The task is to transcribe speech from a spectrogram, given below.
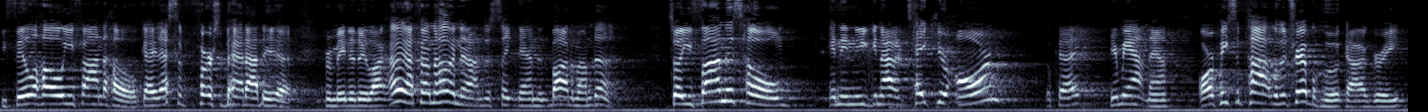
You feel a hole, you find a hole. Okay, that's the first bad idea for me to do. Like, hey, I found a hole, and then I just sink down to the bottom. I'm done. So you find this hole, and then you can either take your arm okay? Hear me out now. Or a piece of pipe with a treble hook, I agree,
